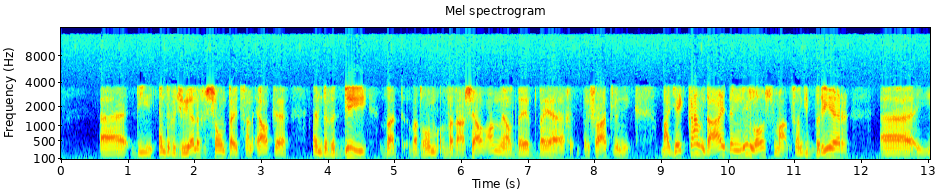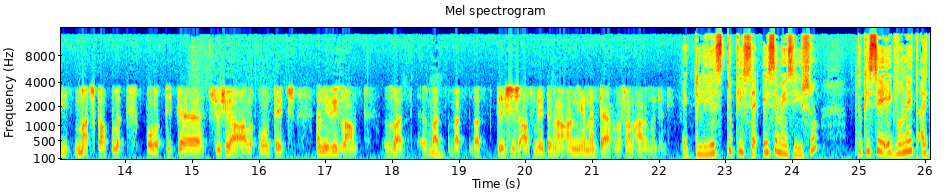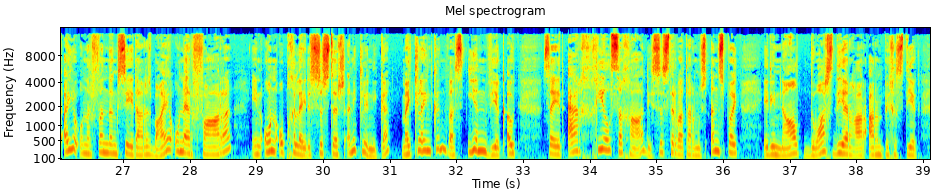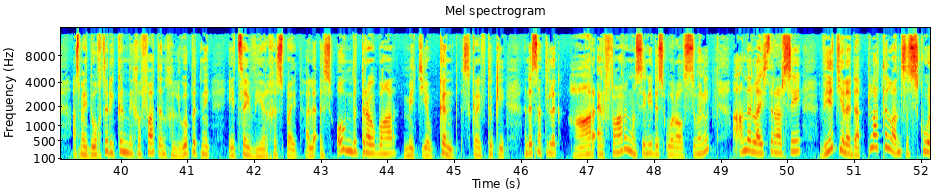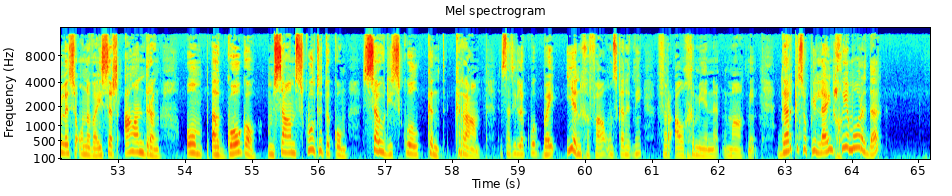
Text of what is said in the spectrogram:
uh die individuele gesondheid van elke individu wat wat hom wat haarself aanmeld by by 'n privaat kliniek maar jy kan daai ding nie losmaak van die breër uh maatskaplik politieke sosiale konteks in hierdie land wat wat wat wat krisisafmetings aanneem in terme van armoede nie. Ek lees Toekie se SMS hierso. Toekie sê ek wil net uit eie ondervinding sê daar is baie onervare en onopgeleide susters in die klinieke. My kleinkind was 1 week oud. Sy het erg geelse gehad. Die suster wat haar moes inspuit, het die naald dwars deur haar armpie gesteek. As my dogter die kind nie gevat en geloop het nie, het sy weer gespuit. Hulle is onbetroubaar met jou kind, skryf Toekie. En dis natuurlik haar ervaring. Ons sê nie dis oral so nie. 'n Ander luisteraar sê, "Weet julle dat plattelandse skole se onderwysers aandring om 'n uh, gogo om saam skool toe te kom, sou die skoolkind kraam. Dis natuurlik ook by een geval, ons kan dit nie vir algemeen maak nie. Dirk is op die lyn. Goeiemôre Dirk.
